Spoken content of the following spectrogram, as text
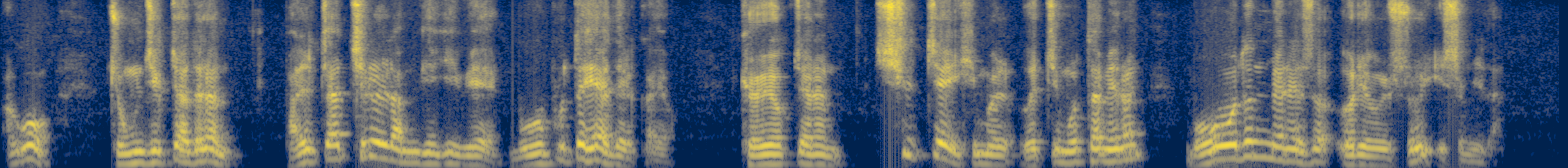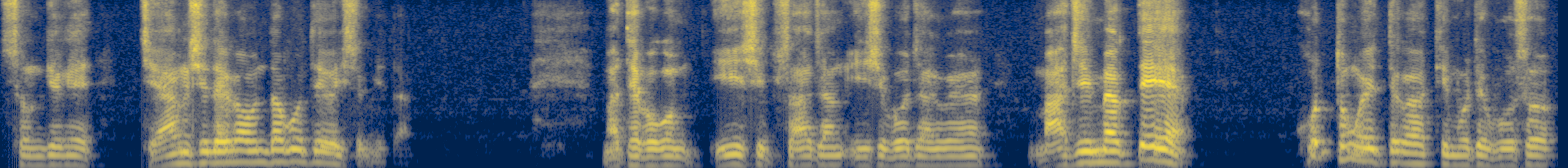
하고 중직자들은 발자취를 남기기 위해 무엇부터 해야 될까요? 교역자는 실제 힘을 얻지 못하면 모든 면에서 어려울 수 있습니다. 성경에 재앙 시대가 온다고 되어 있습니다. 마태복음 24장 25장에 보면 마지막 때에 고통의 때가 디모데후서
